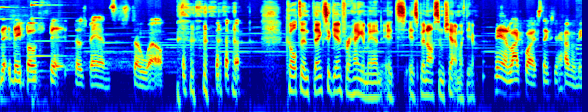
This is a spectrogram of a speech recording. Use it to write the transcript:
th- they both fit those bands so well. Colton, thanks again for hanging, man. It's it's been awesome chatting with you. Man, likewise. Thanks for having me.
